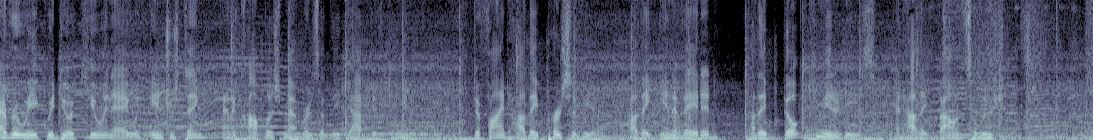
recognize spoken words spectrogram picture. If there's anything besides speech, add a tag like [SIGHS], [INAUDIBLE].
Every week we do a Q&A with interesting and accomplished members of the adaptive community to find how they persevered, how they innovated, how they built communities, and how they found solutions.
